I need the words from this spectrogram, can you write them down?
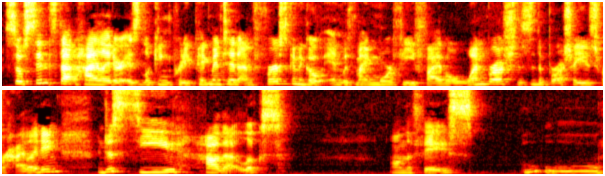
So since that highlighter is looking pretty pigmented, I'm first gonna go in with my Morphe 501 brush. This is the brush I use for highlighting, and just see how that looks on the face. Ooh.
